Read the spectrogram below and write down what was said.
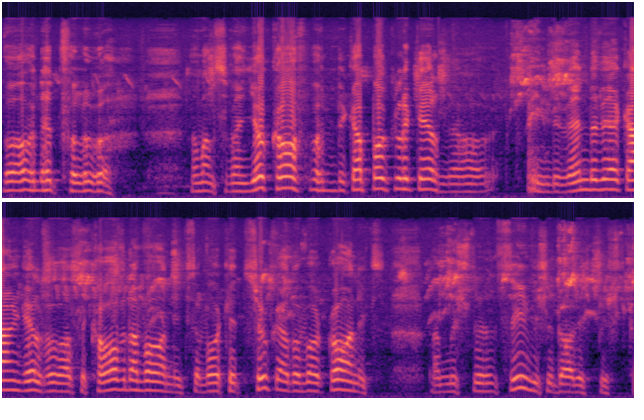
War aber nicht verloren. Dan was mijn juk af van de kapokkelijke. Ja, in de wendewerk aangehelpen was de kaufen, da war nichts. Da war kein Zucker, da war gar. Dann musste sehen, wie sie dadurch bist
